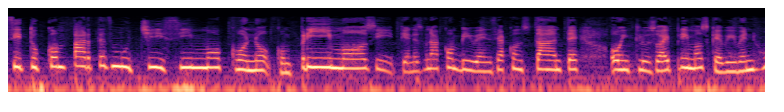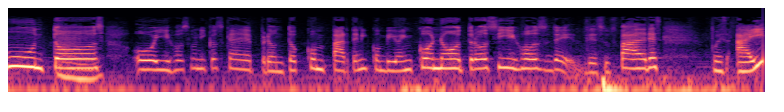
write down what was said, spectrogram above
Si tú compartes muchísimo con, con primos y tienes una convivencia constante, o incluso hay primos que viven juntos, o hijos únicos que de pronto comparten y conviven con otros hijos de, de sus padres, pues ahí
